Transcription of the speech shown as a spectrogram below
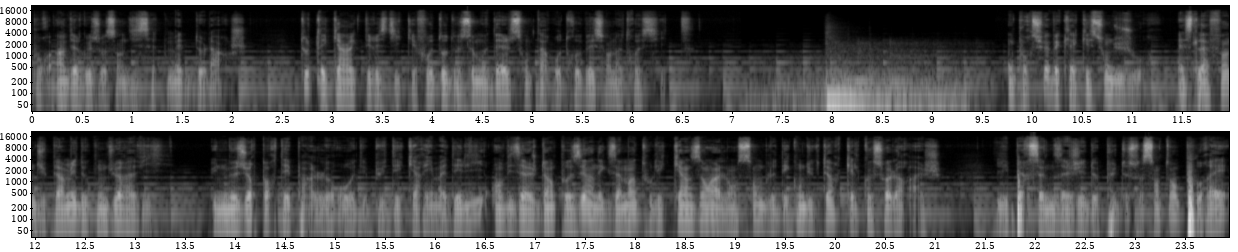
pour 1,77 mètres de large. Toutes les caractéristiques et photos de ce modèle sont à retrouver sur notre site. On poursuit avec la question du jour. Est-ce la fin du permis de conduire à vie? Une mesure portée par l'eurodéputé Karim Adeli envisage d'imposer un examen tous les 15 ans à l'ensemble des conducteurs quel que soit leur âge. Les personnes âgées de plus de 60 ans pourraient,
